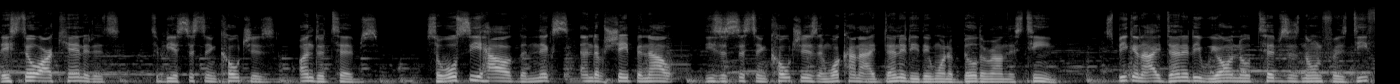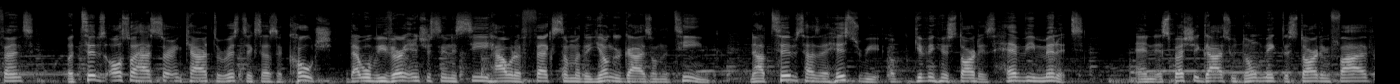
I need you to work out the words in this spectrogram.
they still are candidates to be assistant coaches under Thibs. So we'll see how the Knicks end up shaping out these assistant coaches and what kind of identity they want to build around this team. Speaking of identity, we all know Thibs is known for his defense, but Thibs also has certain characteristics as a coach that will be very interesting to see how it affects some of the younger guys on the team. Now, Thibs has a history of giving his starters heavy minutes, and especially guys who don't make the starting five,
